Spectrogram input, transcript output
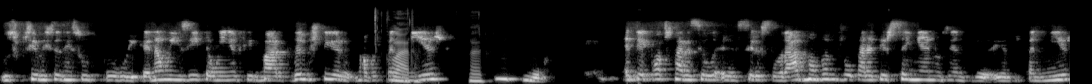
os especialistas em saúde pública não hesitam em afirmar que vamos ter novas pandemias. Claro, claro. Até pode estar a ser, a ser, acelerado, não vamos voltar a ter 100 anos entre, entre pandemias,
